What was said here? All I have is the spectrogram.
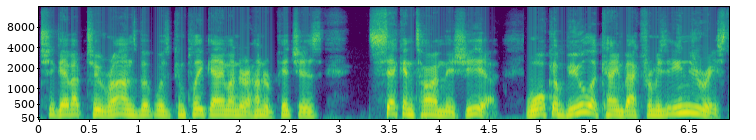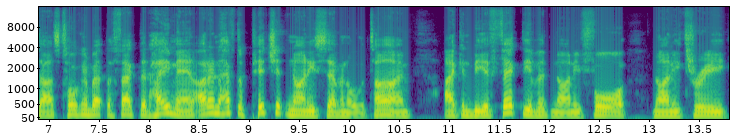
Gave up two runs, but was complete game under 100 pitches. Second time this year. Walker Buehler came back from his injury, starts talking about the fact that, hey, man, I don't have to pitch at 97 all the time. I can be effective at 94, 93,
